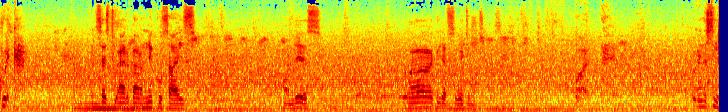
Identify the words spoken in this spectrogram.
quick. It says to add about a nickel size on this. Uh, I think that's way too much. But we're gonna see.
